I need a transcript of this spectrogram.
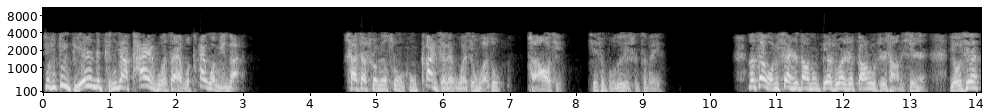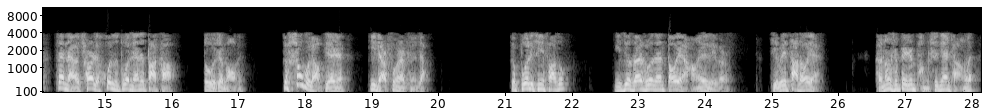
就是对别人的评价太过在乎，太过敏感，恰恰说明孙悟空看起来我行我素，很傲气，其实骨子里是自卑的。那在我们现实当中，别说是刚入职场的新人，有些在哪个圈里混了多年的大咖都有这毛病，就受不了别人一点负面评价，就玻璃心发作。你就咱说，咱导演行业里边几位大导演，可能是被人捧时间长了，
